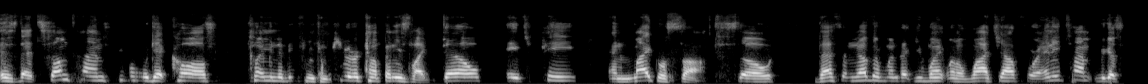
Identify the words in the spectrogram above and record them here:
is that sometimes people will get calls claiming to be from computer companies like Dell, HP, and Microsoft. So that's another one that you might want to watch out for anytime because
